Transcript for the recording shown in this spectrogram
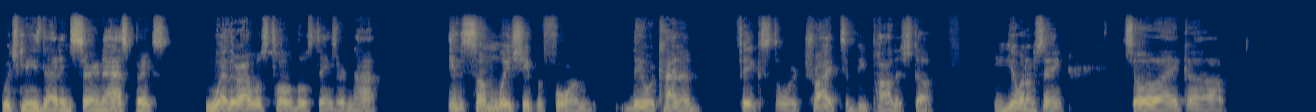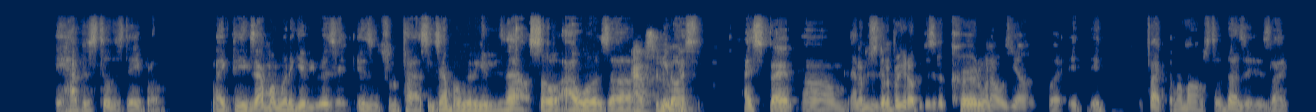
which means that in certain aspects, whether I was told those things or not, in some way, shape, or form, they were kind of fixed or tried to be polished up. You get what I'm saying? So like, uh it happens till this day, bro. Like the example I'm going to give you isn't isn't from the past. The example I'm going to give you now. So I was, uh, Absolutely. you know, I spent, um, and I'm just going to bring it up because it occurred when I was young, but it, it, the fact that my mom still does it is like,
